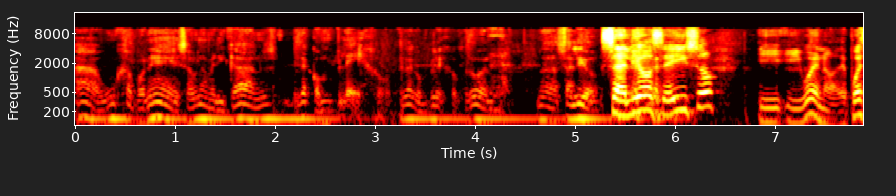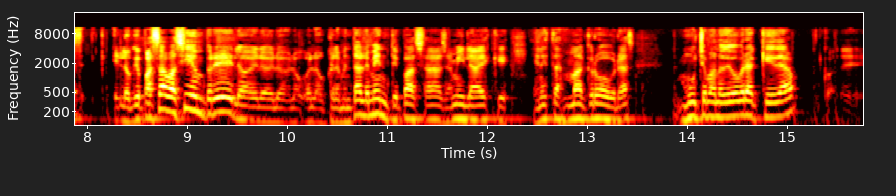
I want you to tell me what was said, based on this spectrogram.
a un japonés, a un americano, era complejo, era complejo, pero bueno, nada, salió. salió, se hizo y, y bueno, después eh, lo que pasaba siempre, lo, lo- lo- lo- lo que lamentablemente pasa, Yamila, es que en estas macro obras mucha mano de obra queda, eh,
